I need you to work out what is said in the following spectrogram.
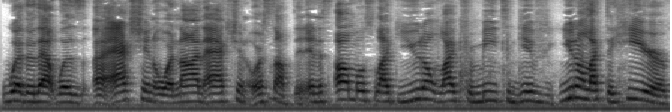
whether that was an action or a non-action or something, and it's almost like you don't like for me to give. You don't like to hear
